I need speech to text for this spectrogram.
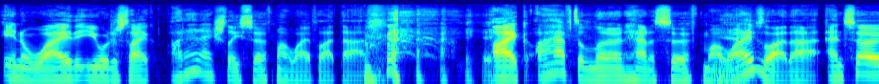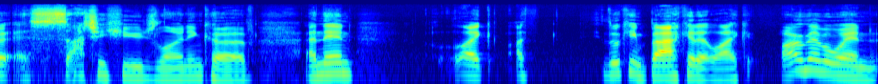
in a way that you were just like, I don't actually surf my wave like that. Like I have to learn how to surf my Yeah. waves like that, and so it's such a huge learning curve. And then, like, I, looking back at it, like I remember when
